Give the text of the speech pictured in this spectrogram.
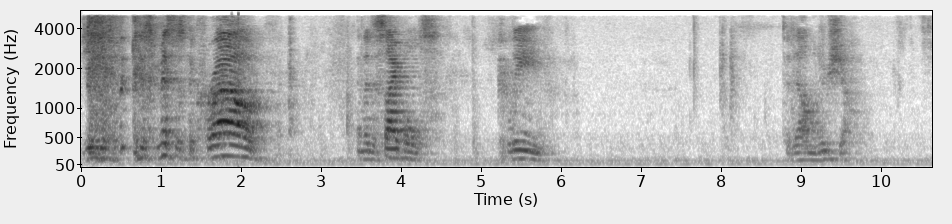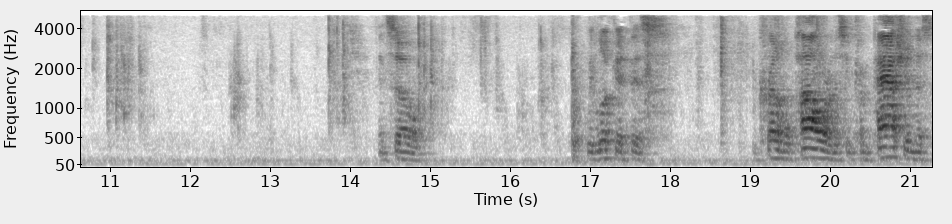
Jesus dismisses the crowd and the disciples leave to Dalmanutha. And so we look at this incredible power, this compassion, this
